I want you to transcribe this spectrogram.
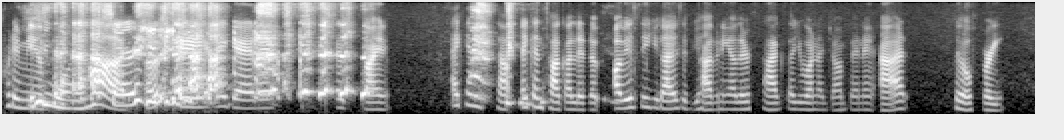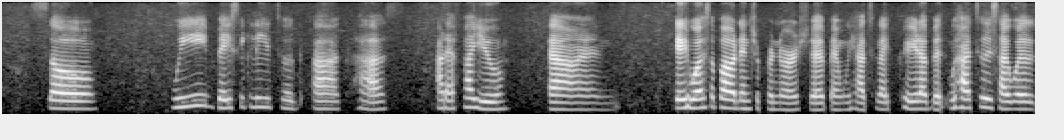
Putting me on the spot. Sorry. Okay, I get it. It's fine. I can talk I can talk a little obviously you guys if you have any other facts that you want to jump in and add, feel free. So we basically took a class at FIU and it was about entrepreneurship and we had to like create a bit we had to decide whether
